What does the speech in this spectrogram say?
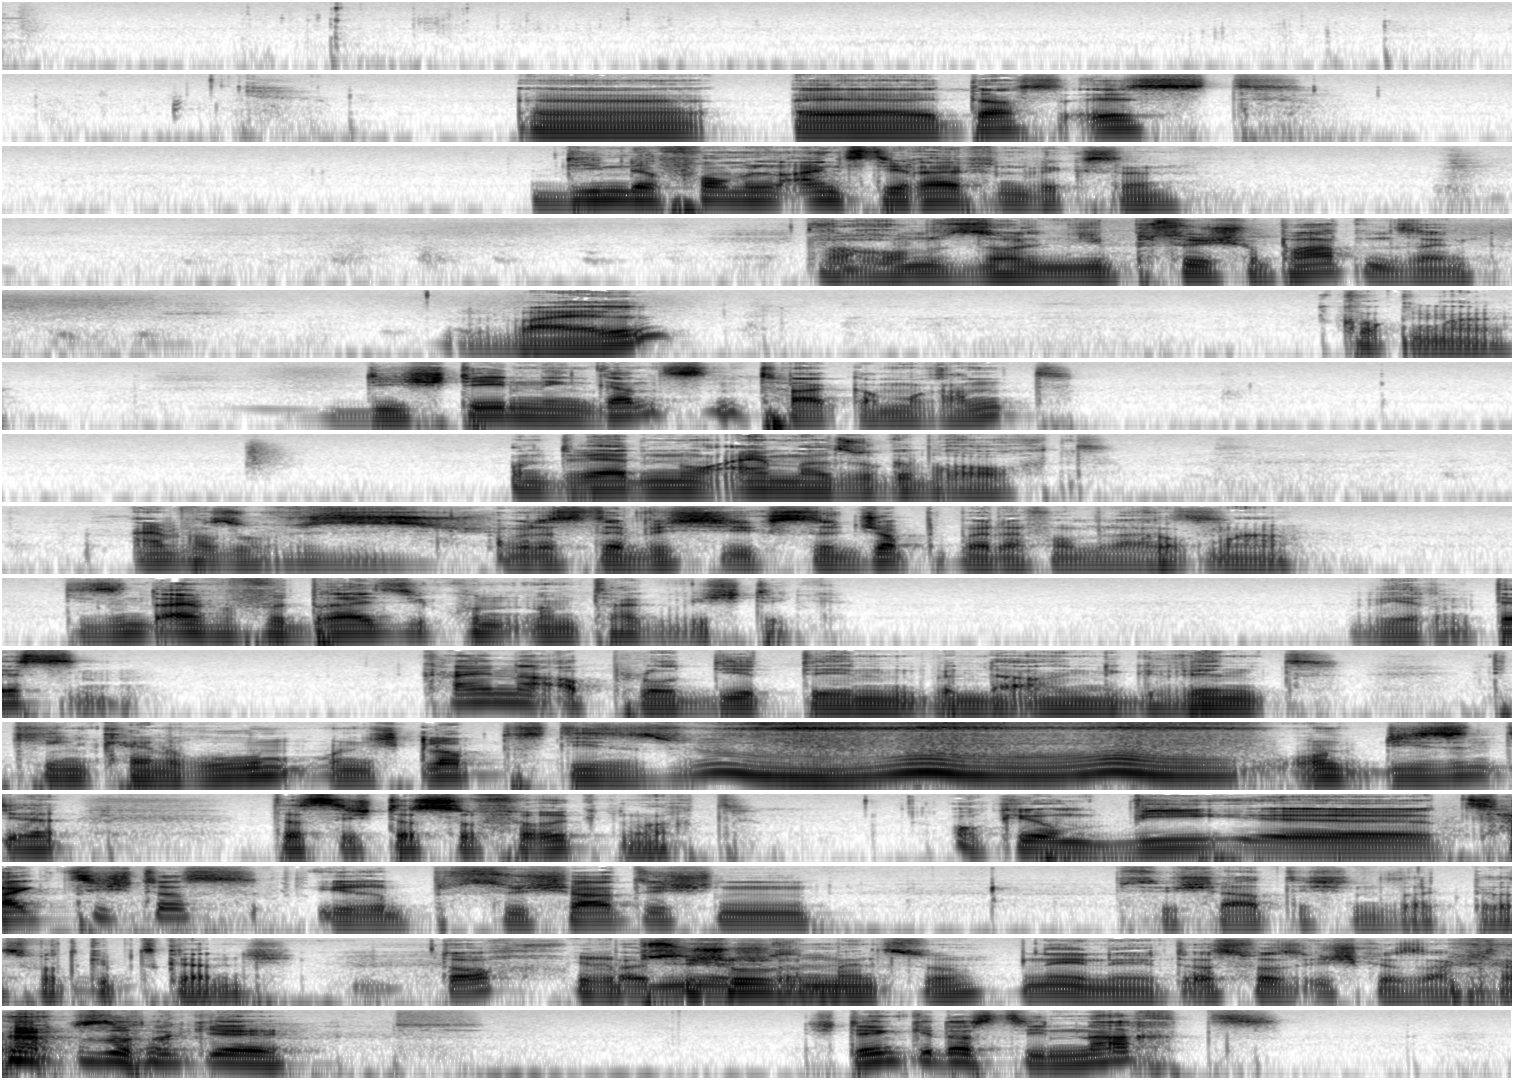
Äh, äh, das ist die in der Formel 1 die Reifen wechseln. Warum sollen die Psychopathen sein? Weil, guck mal, die stehen den ganzen Tag am Rand und werden nur einmal so gebraucht. Einfach so. Aber das ist der wichtigste Job bei der Formel 1. Guck mal. Die sind einfach für drei Sekunden am Tag wichtig. Währenddessen, keiner applaudiert denen, wenn der eine gewinnt. Die kriegen keinen Ruhm und ich glaube, dass dieses und die sind ja, dass sich das so verrückt macht. Okay, und wie äh, zeigt sich das? Ihre psychiatrischen. Psychiatrischen, sagt er. Das Wort gibt's gar nicht. Doch. Ihre Psychosen meinst du? Nee, nee, das, was ich gesagt habe. so, okay. Ich denke, dass die nachts,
